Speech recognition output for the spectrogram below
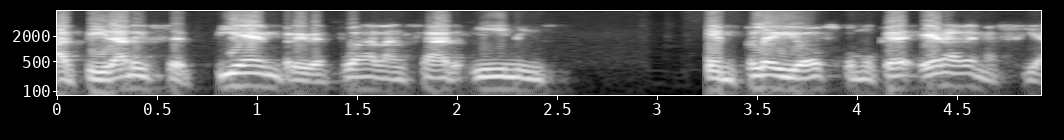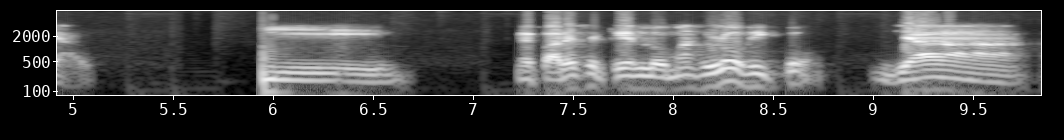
a tirar en septiembre y después a lanzar innings en playoffs, como que era demasiado. Y me parece que es lo más lógico ya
